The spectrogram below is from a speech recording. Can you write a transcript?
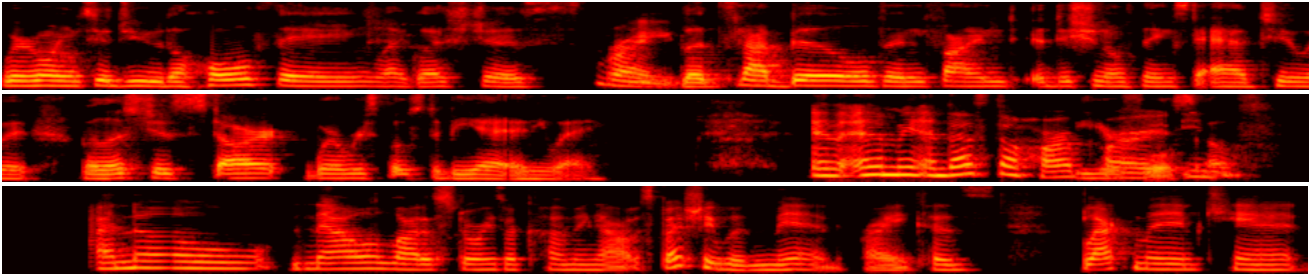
We're going to do the whole thing. Like let's just right. Let's not build and find additional things to add to it, but let's just start where we're supposed to be at anyway. And, and I mean, and that's the hard part. You know, I know now a lot of stories are coming out, especially with men, right? Because Black men can't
